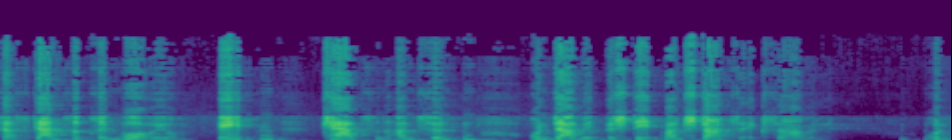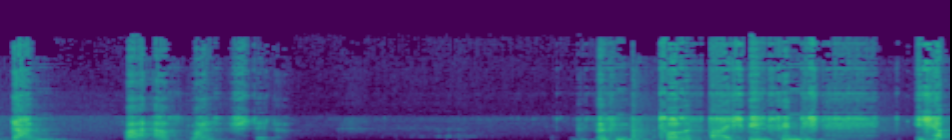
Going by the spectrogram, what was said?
das ganze Primborium, beten, Kerzen anzünden und damit besteht man Staatsexamen. Und dann war erstmal Stille. Das ist ein tolles Beispiel, finde ich. Ich habe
